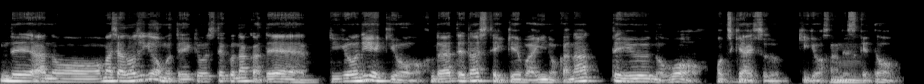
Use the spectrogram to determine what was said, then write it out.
で、あの、まあ、社労事業務提供していく中でうん、企業利益をどうやって出していけばいいのかなっていうのをお付き合いする企業さんですけど、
